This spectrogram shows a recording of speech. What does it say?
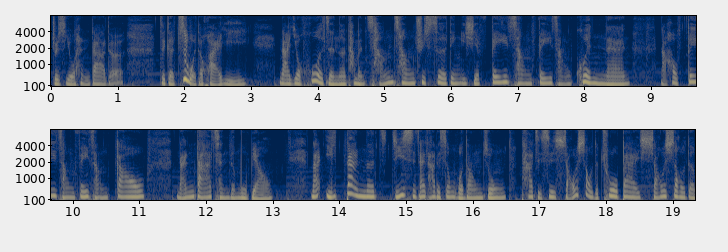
就是有很大的这个自我的怀疑。那又或者呢，他们常常去设定一些非常非常困难。然后非常非常高难达成的目标，那一旦呢，即使在他的生活当中，他只是小小的挫败，小小的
